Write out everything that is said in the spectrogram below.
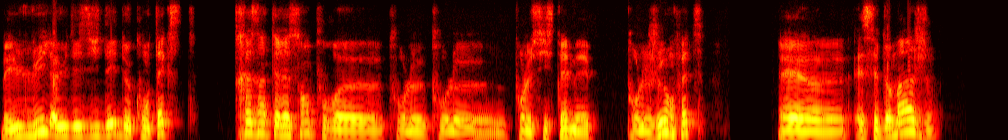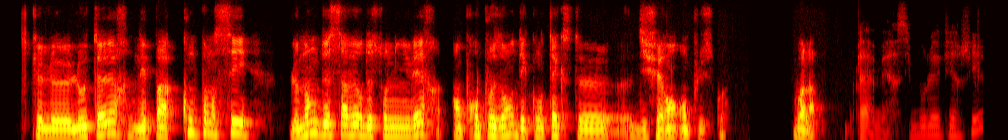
Mais lui, il a eu des idées de contexte très intéressants pour le système et pour le jeu, en fait. Et, euh, et c'est dommage que l'auteur n'ait pas compensé le manque de saveur de son univers en proposant des contextes euh, différents en plus. Quoi. Voilà. Bah, merci Boulet Virgile.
